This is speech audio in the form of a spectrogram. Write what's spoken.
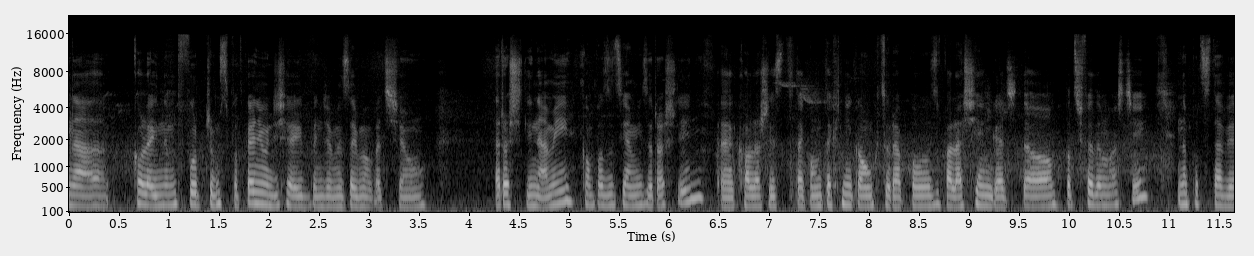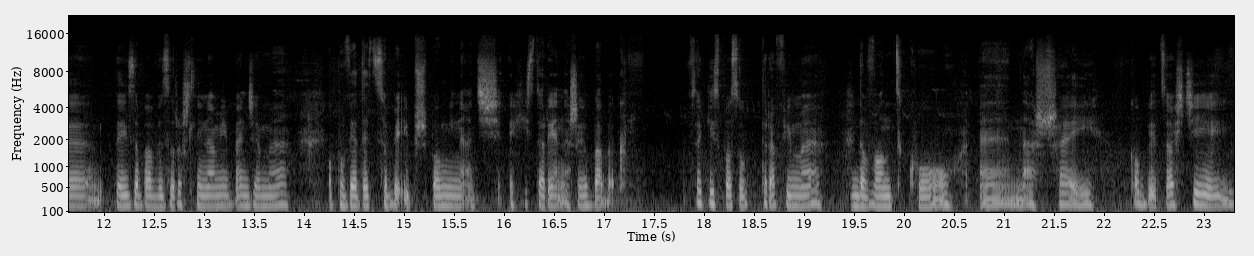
na kolejnym twórczym spotkaniu. Dzisiaj będziemy zajmować się roślinami, kompozycjami z roślin. E, Kolaż jest taką techniką, która pozwala sięgać do podświadomości. Na podstawie tej zabawy z roślinami będziemy opowiadać sobie i przypominać historię naszych babek. W taki sposób trafimy do wątku e, naszej kobiecości, jej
